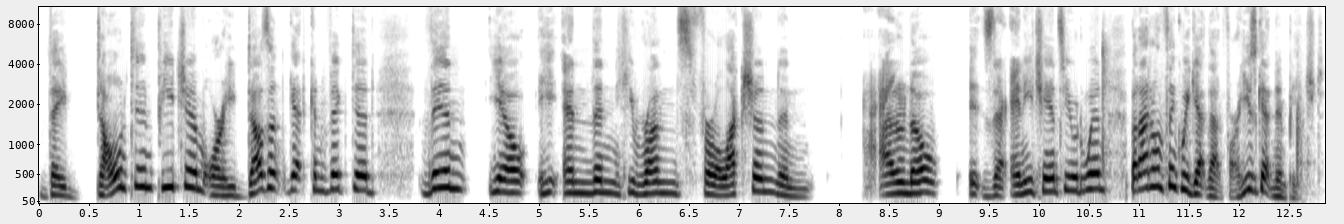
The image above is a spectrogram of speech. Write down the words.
they don't impeach him or he doesn't get convicted, then you know he and then he runs for election, and I don't know. Is there any chance he would win? But I don't think we get that far. He's getting impeached.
